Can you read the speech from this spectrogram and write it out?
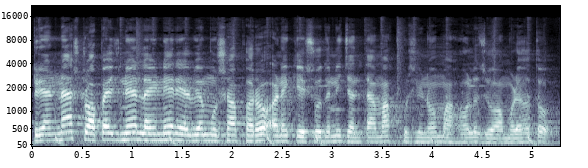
ટ્રેનના સ્ટોપેજને લઈને રેલવે મુસાફરો અને કેશોદની જનતામાં ખુશીનો માહોલ જોવા મળ્યો હતો.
